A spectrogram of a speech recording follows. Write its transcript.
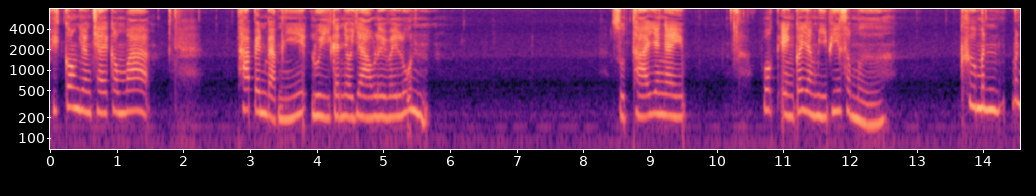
พี่ก้องยังใช้คำว่า ถ้าเป็นแบบนี้ลุยกันยาวๆเลยวัยรุ่น สุดท้ายยังไง พวกเองก็ยังมีพี่เสมอ คือมันมัน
